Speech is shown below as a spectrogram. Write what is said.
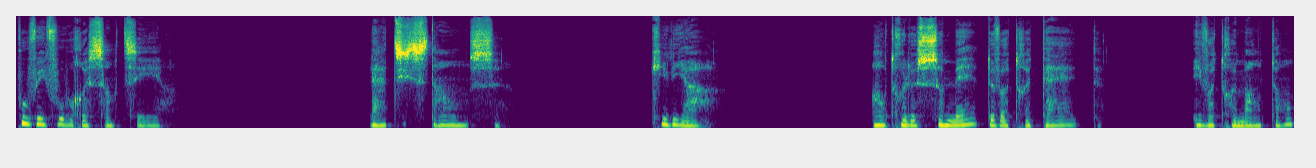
Pouvez-vous ressentir la distance qu'il y a entre le sommet de votre tête et votre menton?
